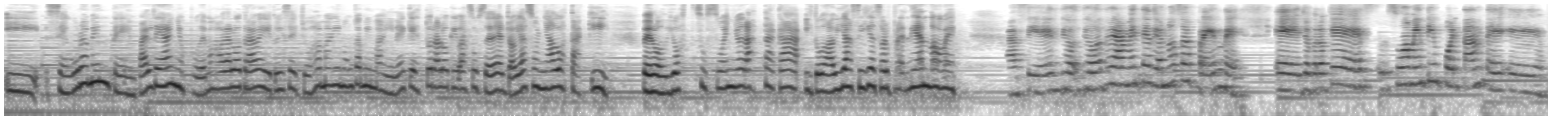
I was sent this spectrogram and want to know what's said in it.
Y seguramente en un par de años podemos hablar otra vez y tú dices, yo jamás y nunca me imaginé que esto era lo que iba a suceder, yo había soñado hasta aquí, pero Dios, su sueño era hasta acá y todavía sigue sorprendiéndome. Así es, Dios, Dios realmente Dios nos sorprende. Eh, yo creo que es sumamente importante eh,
